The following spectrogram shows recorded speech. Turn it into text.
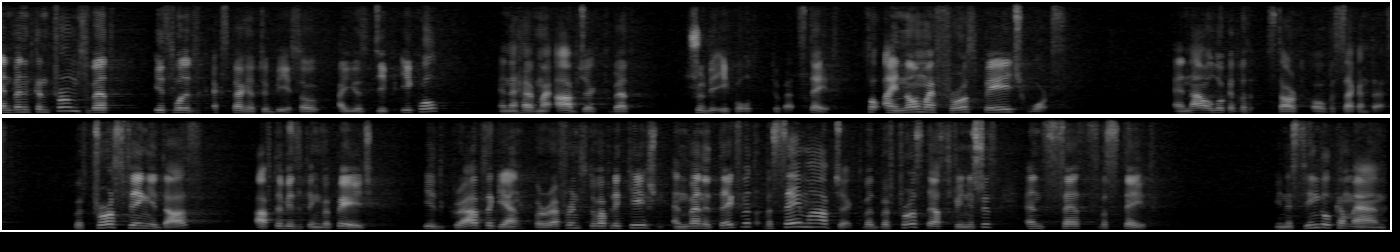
and then it confirms that it's what it's expected to be. So I use deep equal, and I have my object that should be equal to that state. So I know my first page works. And now look at the start of the second test. The first thing it does, after visiting the page, it grabs again the reference to the application, and then it takes it, the same object that the first test finishes and sets the state. In a single command,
